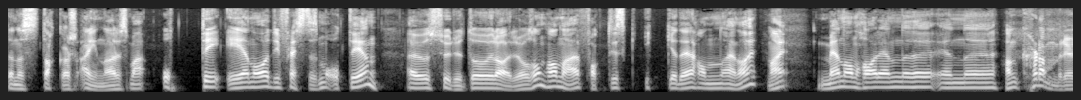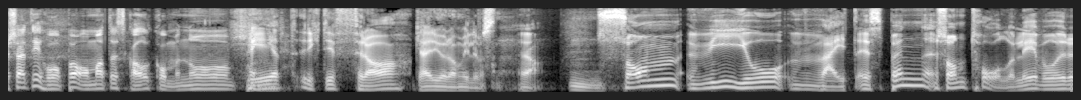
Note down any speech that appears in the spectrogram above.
denne stakkars Einar som er 81 år. De fleste som er 81, er jo surrete og rare og sånn. Han er faktisk ikke det, han Einar. Nei. Men han har en, en eh, Han klamrer seg til håpet om at det skal komme noe penger. helt riktig fra Geir Gøran Wilhelmsen. Ja. Som vi jo veit, Espen, sånn tålelig hvor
